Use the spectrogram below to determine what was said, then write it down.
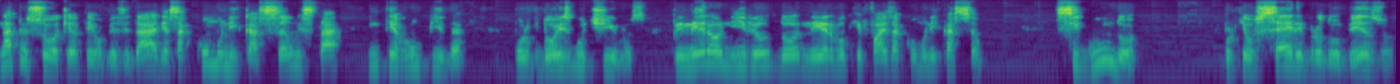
Na pessoa que tem obesidade, essa comunicação está interrompida por dois motivos. Primeiro, ao nível do nervo que faz a comunicação. Segundo, porque o cérebro do obeso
